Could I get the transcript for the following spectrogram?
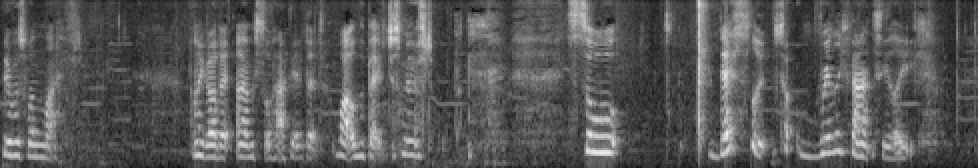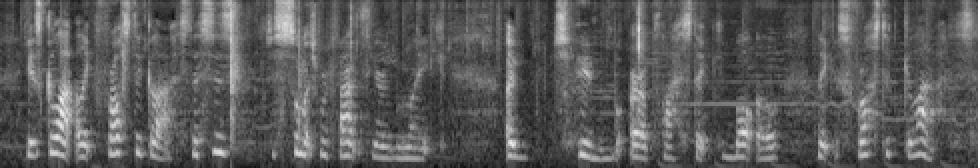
there was one left. And I got it and I'm so happy I did. Wow, the bed just moved. So this looks really fancy, like it's glass, like frosted glass. This is just so much more fancier than like a tube or a plastic bottle. Like it's frosted glass.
